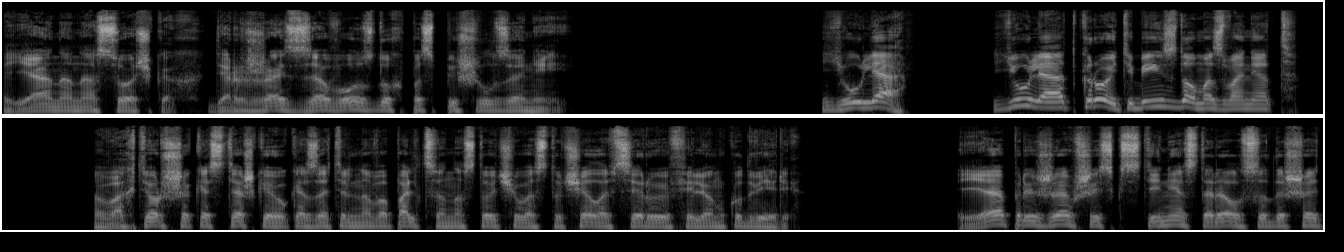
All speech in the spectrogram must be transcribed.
Я на носочках, держась за воздух, поспешил за ней. «Юля! Юля, открой, тебе из дома звонят!» Вахтерша костяшкой указательного пальца настойчиво стучала в серую филенку двери. Я, прижавшись к стене, старался дышать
